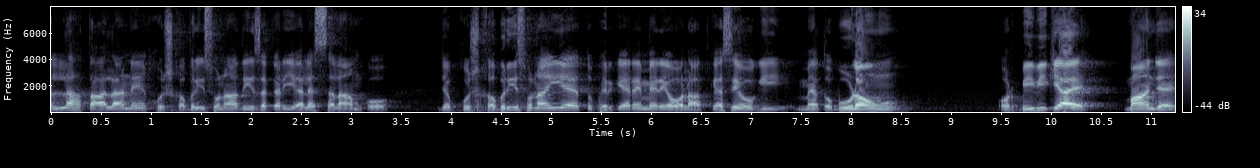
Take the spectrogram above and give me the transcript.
اللہ تعالیٰ نے خوشخبری سنا دی زکری علیہ السلام کو جب خوشخبری سنائی ہے تو پھر کہہ رہے میرے اولاد کیسے ہوگی میں تو بوڑھا ہوں اور بیوی کیا ہے بانج ہے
